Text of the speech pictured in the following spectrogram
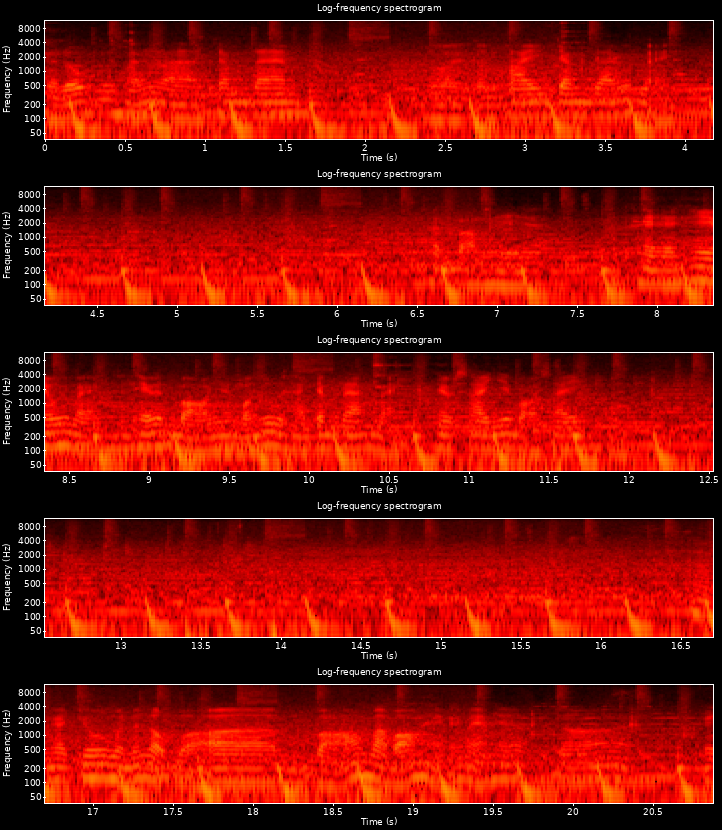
cà rốt cũng khoảng là 100 gram. Rồi hành tây 100 gram các bạn. Thịt bằm thì hè heo các bạn, heo thịt bò nha, mỗi thứ là 200 gram các bạn, heo xay với bò xay. Cà chua mình đã lột vỏ vỏ và bỏ hạt các bạn thấy đó cà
